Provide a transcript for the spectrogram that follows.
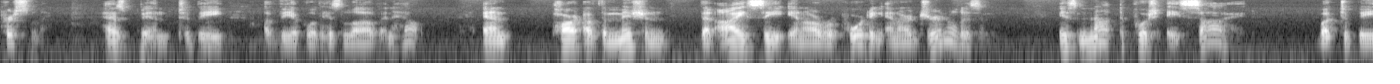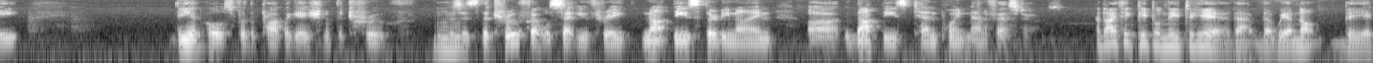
personally has been to be a vehicle of his love and help. And part of the mission that I see in our reporting and our journalism is not to push a side, but to be vehicles for the propagation of the truth. Because mm-hmm. it's the truth that will set you free, not these 39, uh, not these 10 point manifestos. And I think people need to hear that, that we are not the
